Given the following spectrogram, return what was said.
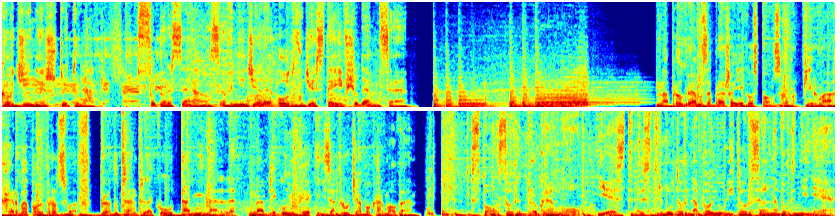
Godziny szczytu. Super seans w niedzielę o 20 w siódemce. Na program zaprasza jego sponsor, firma Herbapol Wrocław, producent leku Taninal, na biegunkę i zatrucia pokarmowe. Sponsorem programu jest dystrybutor napoju Litorsal Nawodnienie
